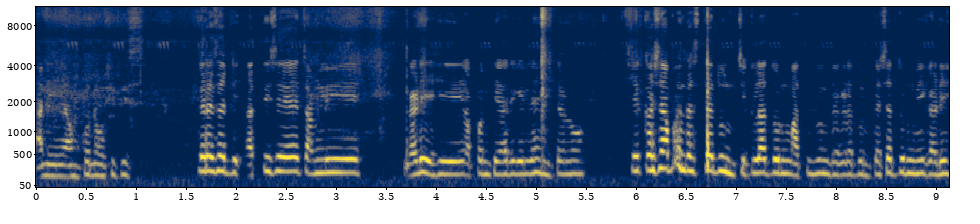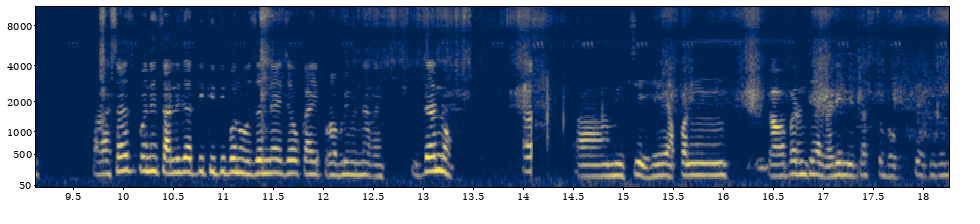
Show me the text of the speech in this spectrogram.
आणि अंकुर नऊशे तीस. करायसाठी अतिशय चांगली गाडी ही आपण तयारी केली आहे मित्रांनो. ते कशा पण रस्त्यातून चिखलातून मातीतून दगडातून कशातून मी गाडी सहजपणे चालली जाते किती पण वजन नाही जेव्हा काही प्रॉब्लेम येणार नाही. मित्रांनो अ, मिरची हे आपण गावापर्यंत या गाडी नेत असतो बघतो तिथून.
